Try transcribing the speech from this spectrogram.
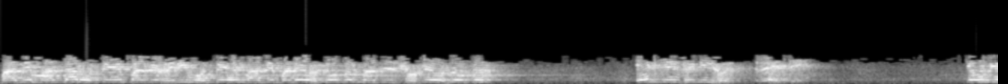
بعض مالدار ہوتے ہیں بعض غریب ہوتے ہیں بعض بڑے عہدوں پر بعض چھوٹے عہدوں پر ایک جیسے نہیں رہتے۔ کیونکہ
